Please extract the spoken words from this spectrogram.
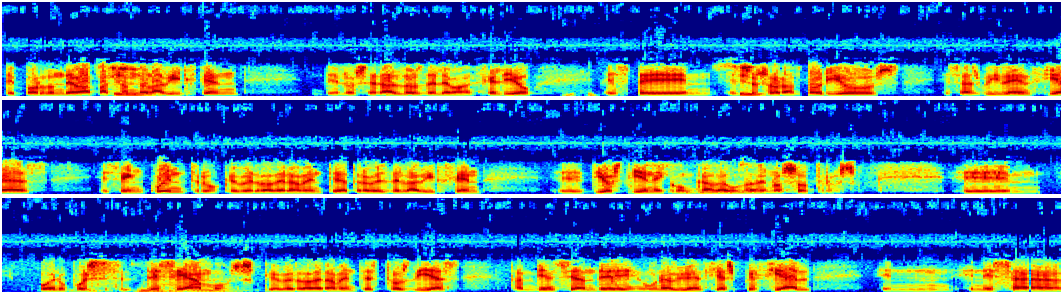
de por donde va pasando Sí. la Virgen, de los heraldos del Evangelio, este, esos oratorios, esas vivencias, ese encuentro que verdaderamente a través de la Virgen eh, Dios tiene con cada uno de nosotros. Eh, bueno, pues deseamos que verdaderamente estos días también sean de una vivencia especial en, en esa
